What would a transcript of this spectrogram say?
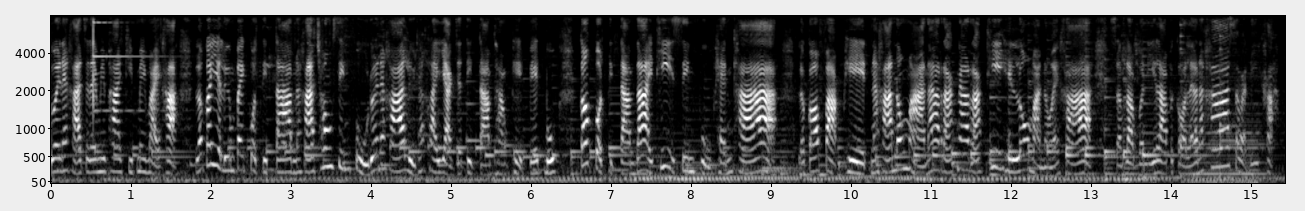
ด้วยนะคะ จะได้ไม่พลาดคลิปใหม่ๆค่ะ แล้วก็อย่าลืมไปกดติดตามนะคะ ช่องซินฝูด้วยนะคะ หรือถ้าใครอยากจะติดตามทางเพจ Facebook ก็กดติดตามได้ที่ซินฝูแพนค่ะ แล้วก็ฝากเพจนะคะ น้องหมาน่ารักน่ารักที่ Hello หมาน้อยค่ะสำหรับวันนี้ลาไปก่อนแล้วนะคะ สวัสดีค่ะ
